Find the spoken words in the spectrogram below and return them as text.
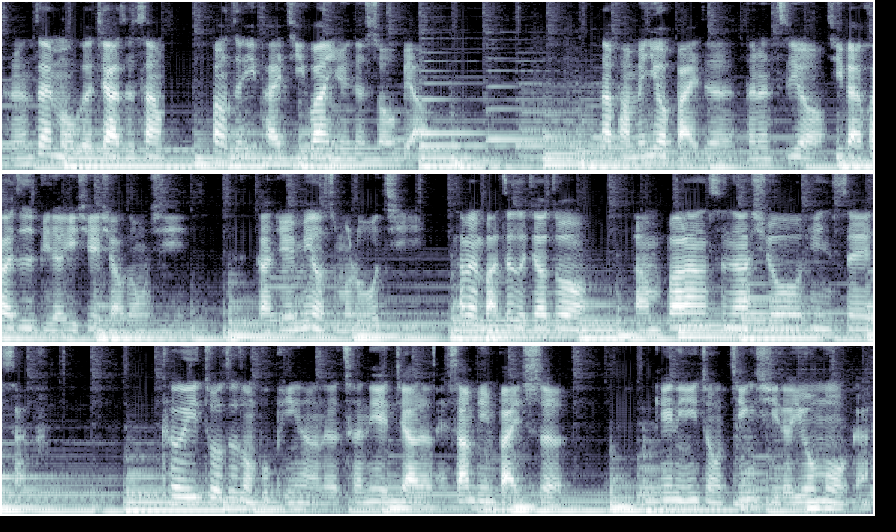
可能在某个架子上放着一排几万元的手表，那旁边又摆着可能只有几百块日币的一些小东西，感觉没有什么逻辑。他们把这个叫做 unbalanced show in s e s a 刻意做这种不平衡的陈列架的商品摆设，给你一种惊喜的幽默感。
